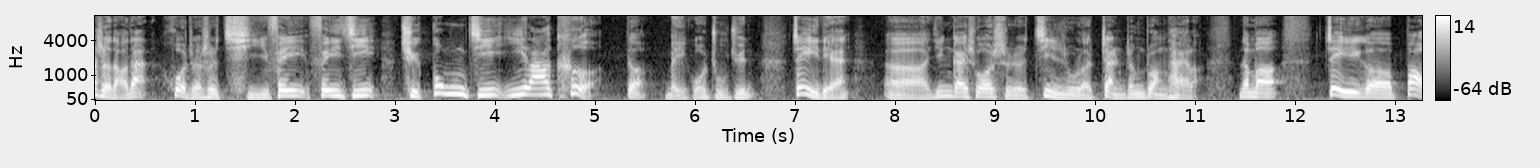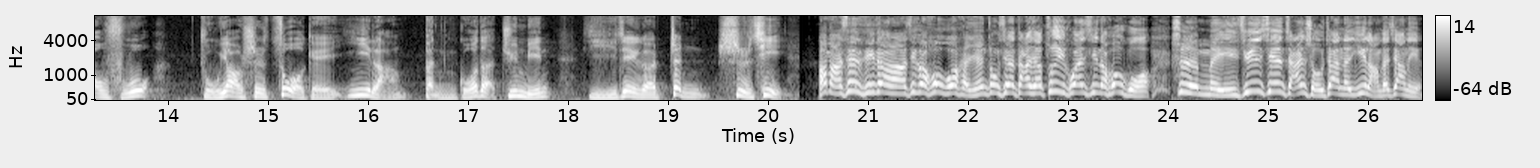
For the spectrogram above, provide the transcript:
射导弹，或者是起飞飞机去攻击伊拉克的美国驻军，这一点呃，应该说是进入了战争状态了。那么这个报复主要是做给伊朗本国的军民，以这个振士气。好，马上提到了这个后果很严重。现在大家最关心的后果是美军先斩首战了伊朗的将领。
